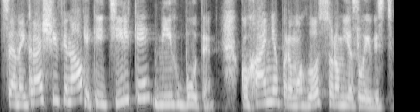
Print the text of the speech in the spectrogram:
Це найкращий фінал, який тільки міг бути. Кохання перемогло сором'язливість.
